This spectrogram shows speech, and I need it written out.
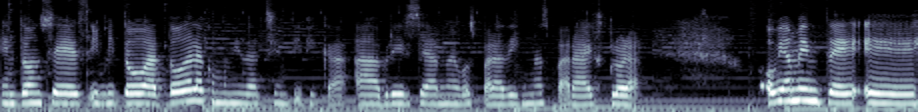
Entonces invitó a toda la comunidad científica a abrirse a nuevos paradigmas para explorar. Obviamente eh,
